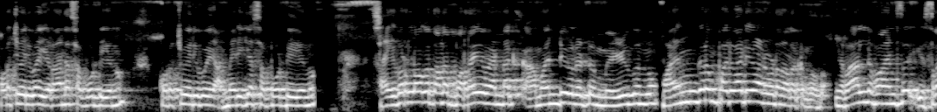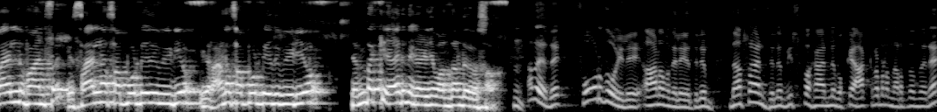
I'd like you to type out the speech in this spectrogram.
കുറച്ചുപേര് പോയി ഇറാനെ സപ്പോർട്ട് ചെയ്യുന്നു. കുറച്ചുപേര് പോയി അമേരിക്ക സപ്പോർട്ട് ചെയ്യുന്നു. സൈബർ ലോകത്താണ് പറയുവേണ്ട കമന്റുകളിട്ട് മെഴുകുന്നു. ഭയങ്കര പരിപാടികളാണ് ഇവിടെ നടക്കുന്നത്. ഇറാനിന് ഫാൻസ് ഇസ്രായേലിന് ഫാൻസ് ഇസ്രായേലിനെ സപ്പോർട്ട് ചെയ്ത് വീഡിയോ ഇറാനെ സപ്പോർട്ട് ചെയ്ത് വീഡിയോ എന്തൊക്കെയായിരുന്നു കഴിഞ്ഞ പന്ത്രണ്ട് ദിവസം? അതായത് ഫോർദോയിലെ ആണവ നിലയത്തിലും നസാൻസിലും ഇസ്ഫഹാനിലും ഒക്കെ ആക്രമണം നടത്തുന്നതിന്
